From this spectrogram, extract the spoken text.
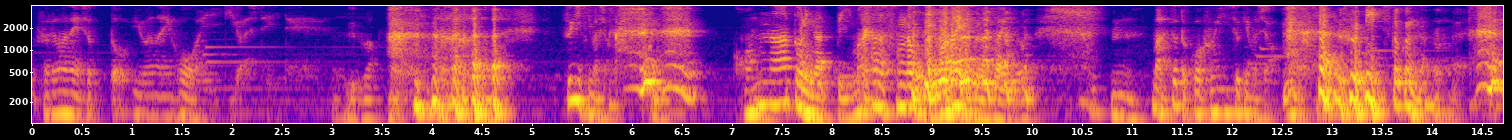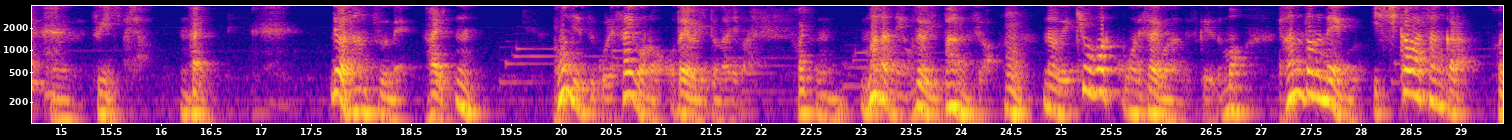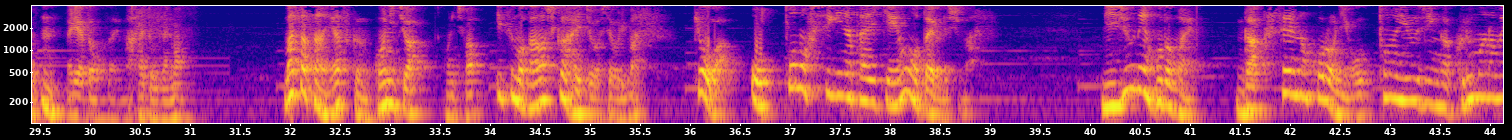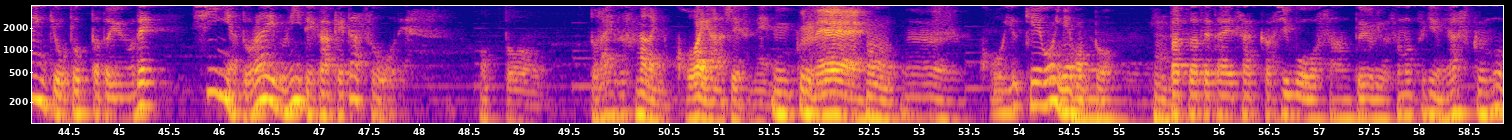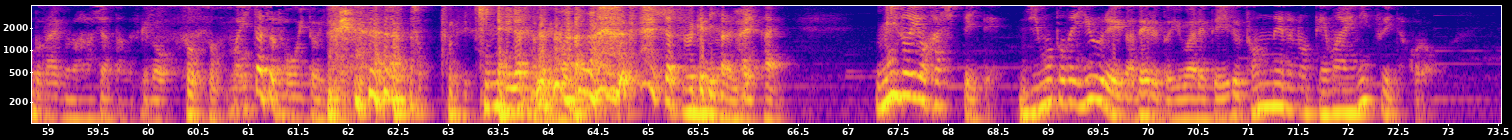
それはね、ちょっと言わない方がいい気がしていて。うわ。次行きましょうか。こんな後になって今更そんなこと言わないでくださいよ。うん。まあちょっとこう封印しときましょ 封印しとくんだ。う。うん、次行きましょう。うんはい。では3通目。はい。うん。本日これ最後のお便りとなります。はいうん。まだね、お便りいっぱいあるんですよ。うん。なので今日はここで最後なんですけれども、ハンドルネーム石川さんから、はい。あうん、ありがとうございます。りがとうございます。マサさん、やすくん、こんにちは。こんにちは。いつも楽しく拝聴しております。今日は夫の不思議な体験をお便りします。20年ほど前、学生の頃に夫の友人が車の免許を取ったというので、深夜ドライブに出かけたそうです。おっと、ドライブつながりの怖い話ですね。うん、来るねうんうん。こういう系多いね、ほんと。うん一発当て対作家志望さんというよりはその次のやすくんもドライブの話だったんですけど、そうそうそう。まあ一旦ちょっと置いといて。ちょっとね、気になりだしたんだけど、ま たじゃあ続けていただいて。はいはい。海沿いを走っていて、地元で幽霊が出ると言われているトンネルの手前に着いた頃、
